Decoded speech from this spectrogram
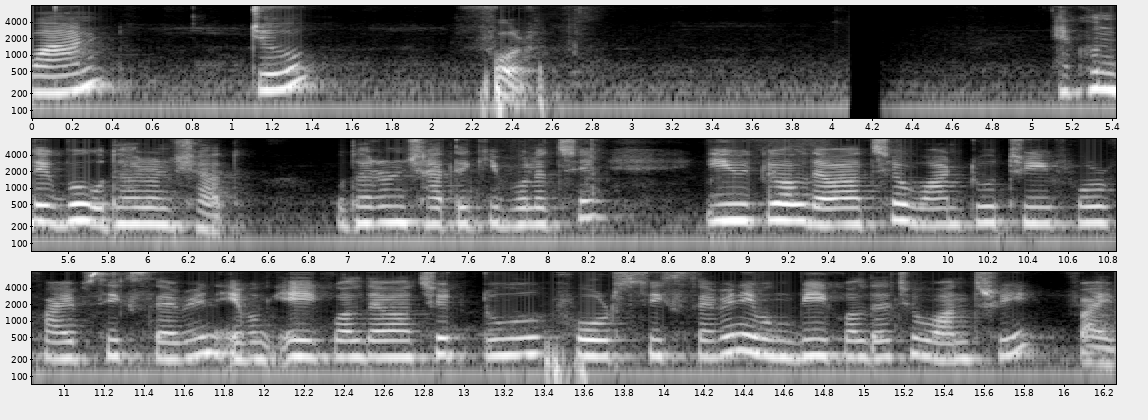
ওয়ান টু ফোর এখন দেখব উদাহরণ সাত। উদাহরণ সাতে কি বলেছে? ইউ ইকুয়াল দেওয়া আছে one two three four five six seven এবং এ ইকুয়াল দেওয়া আছে টু ফোর সিক্স সেভেন এবং বি ইকুয়াল দেওয়া আছে ওয়ান থ্রি ফাইভ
